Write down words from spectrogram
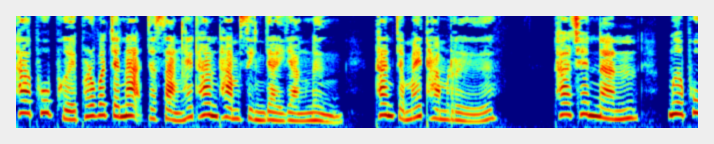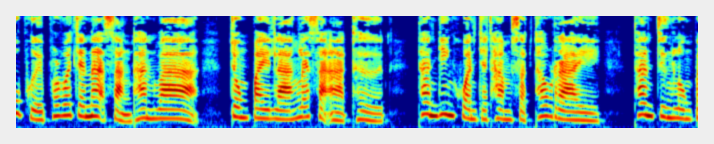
ถ้าผู้เผยพระวจนะจะสั่งให้ท่านทำสิ่งใหญ่อย่างหนึ่ง ท่านจะไม่ทำหรือ ถ้าเช่นนั้น เมื่อผู้เผยพระวจนะสั่งท่านว่า จงไปล้างและสะอาดเถิด ท่านยิ่งควรจะทำสักเท่าไร ท่านจึงลงไป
